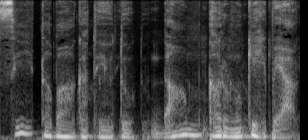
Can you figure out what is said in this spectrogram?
සී තබාගත යුතු දාම් කරුණු කිහිපයක්.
